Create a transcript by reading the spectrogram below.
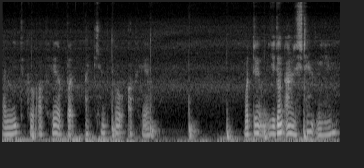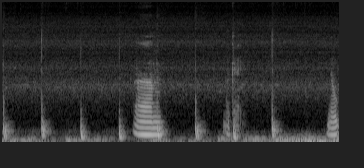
I need to go up here, but I can't go up here. What do you, you don't understand me? Um. Okay. Nope.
